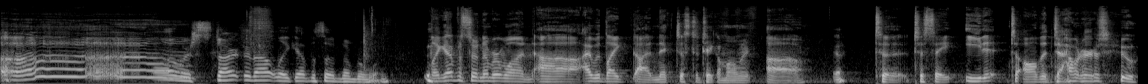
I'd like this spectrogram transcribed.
Oh, Uh, we're starting it out like episode number one. Like episode number one, uh, I would like uh, Nick just to take a moment uh, Yeah. to to say "eat it" to all the doubters who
